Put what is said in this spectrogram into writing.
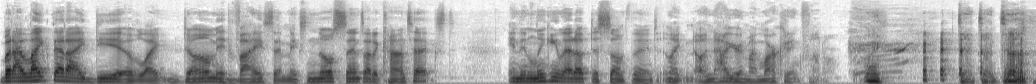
But I like that idea of like dumb advice that makes no sense out of context, and then linking that up to something to, like, oh, now you're in my marketing funnel. dun, dun, dun.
